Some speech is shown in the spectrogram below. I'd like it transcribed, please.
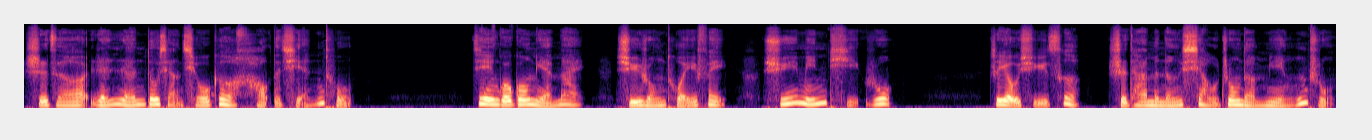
实则人人都想求个好的前途。晋国公年迈，徐荣颓废，徐民体弱，只有徐策是他们能效忠的明主。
